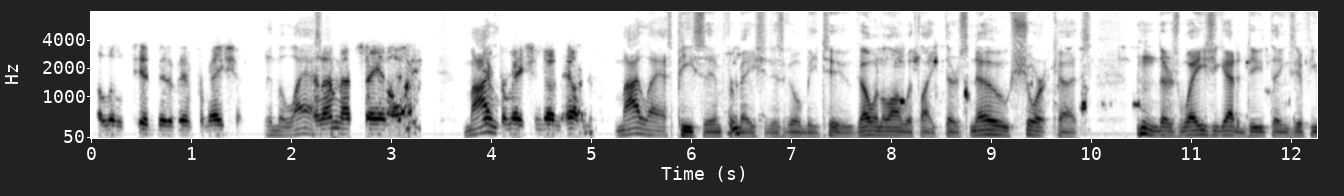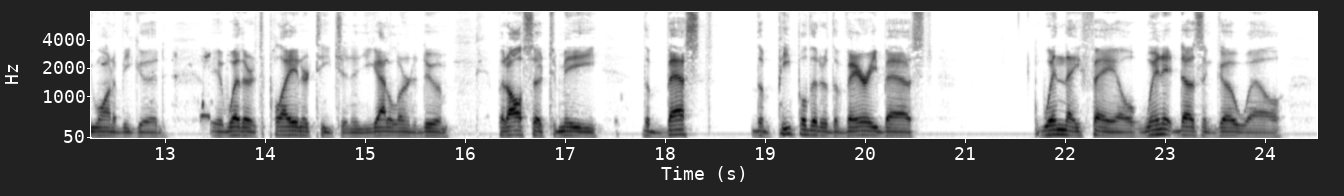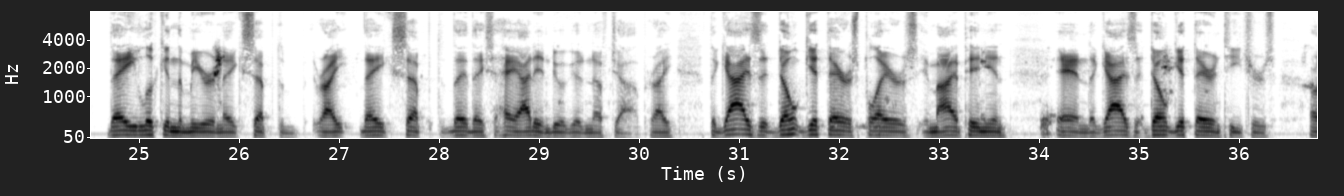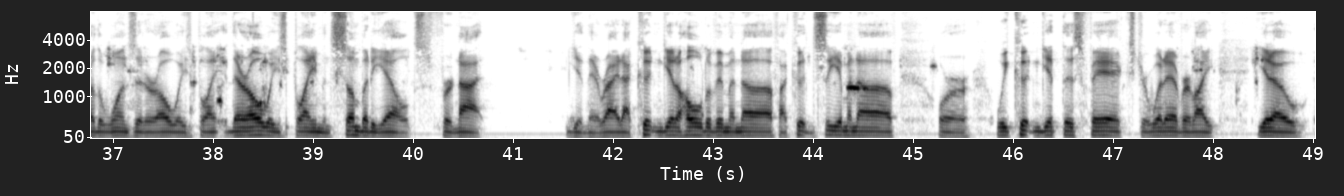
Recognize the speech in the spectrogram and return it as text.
a little tidbit of information. In the last, and I'm not saying that my information doesn't help. My last piece of information is going to be too going along with like there's no shortcuts. there's ways you got to do things if you want to be good, eh, whether it's playing or teaching, and you got to learn to do them. But also, to me, the best, the people that are the very best, when they fail, when it doesn't go well, they look in the mirror and they accept the right. They accept they they say, "Hey, I didn't do a good enough job." Right. The guys that don't get there as players, in my opinion, and the guys that don't get there in teachers are the ones that are always blame. They're always blaming somebody else for not getting there. Right. I couldn't get a hold of him enough. I couldn't see him enough, or we couldn't get this fixed, or whatever. Like you know,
